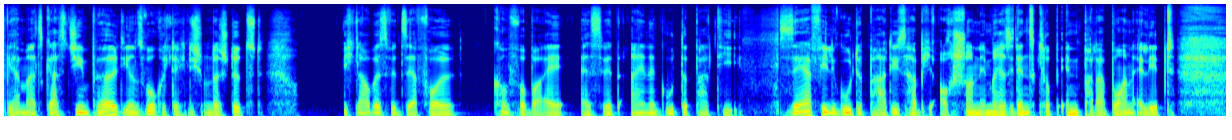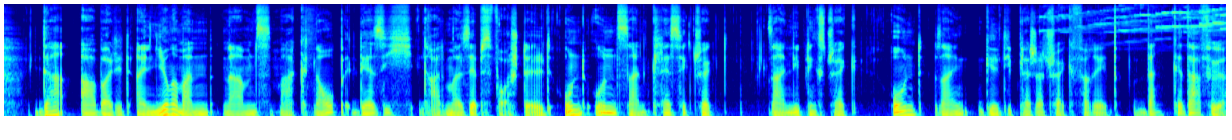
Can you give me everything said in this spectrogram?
Wir haben als Gast Jean Pearl, die uns vokaltechnisch unterstützt. Ich glaube, es wird sehr voll. Komm vorbei, es wird eine gute Party. Sehr viele gute Partys habe ich auch schon im Residenzclub in Paderborn erlebt. Da arbeitet ein junger Mann namens Mark Knaub, der sich gerade mal selbst vorstellt und uns seinen Classic-Track, seinen Lieblingstrack und sein Guilty Pleasure Track verrät. Danke dafür.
